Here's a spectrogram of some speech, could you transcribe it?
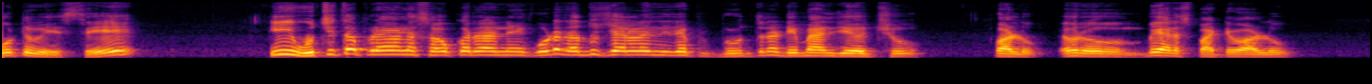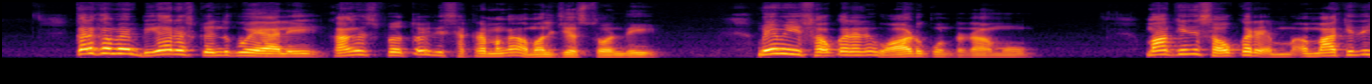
ఓటు వేస్తే ఈ ఉచిత ప్రయాణ సౌకర్యాన్ని కూడా రద్దు చేయాలని రేపు పొద్దున డిమాండ్ చేయొచ్చు. వాళ్ళు ఎవరు? బీఆర్ఎస్ పార్టీ వాళ్ళు. కనుక మేము బీఆర్ఎస్కి ఎందుకు వేయాలి? కాంగ్రెస్ ప్రభుత్వం ఇది సక్రమంగా అమలు చేస్తోంది. మేము ఈ సౌకర్యాన్ని వాడుకుంటున్నాము. మాకు ఇది సౌకర్యం మాకు ఇది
